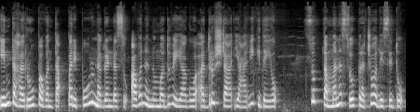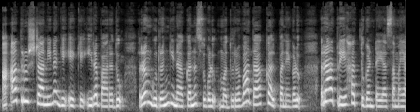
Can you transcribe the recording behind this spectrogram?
ಇಂತಹ ರೂಪವಂತ, ಪರಿಪೂರ್ಣ ಗಂಡಸು ಅವನನ್ನು ಮದುವೆಯಾಗುವ ಅದೃಷ್ಟ ಯಾರಿಗಿದೆಯೋ? ಸುಪ್ತ ಮನಸ್ಸು ಪ್ರಚೋದಿಸಿತು. ಆ ಅದೃಷ್ಟ ನಿನಗೆ ಏಕೆ ಇರಬಾರದು? ರಂಗು ರಂಗಿನ ಕನಸುಗಳು, ಮಧುರವಾದ ಕಲ್ಪನೆಗಳು. ರಾತ್ರಿ ಹತ್ತು ಗಂಟೆಯ ಸಮಯ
